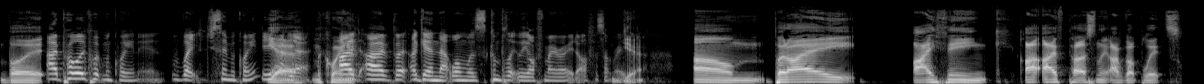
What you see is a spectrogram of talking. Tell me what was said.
but I'd probably put McQueen in. Wait, did you say McQueen? Yeah, yeah, McQueen. I'd, I, but again, that one was completely off my radar for some reason. yeah. Um, but I I think I, I've personally I've got Blitz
